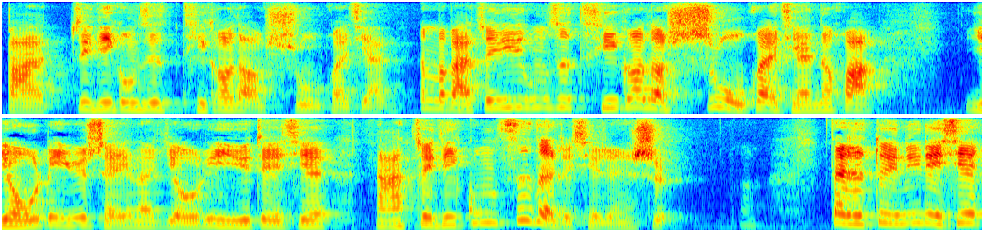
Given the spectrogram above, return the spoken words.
把最低工资提高到十五块钱。那么把最低工资提高到十五块钱的话，有利于谁呢？有利于这些拿最低工资的这些人士啊。但是对于那些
